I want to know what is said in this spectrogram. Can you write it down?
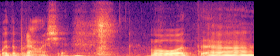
ну, это прям вообще. Вот. э,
